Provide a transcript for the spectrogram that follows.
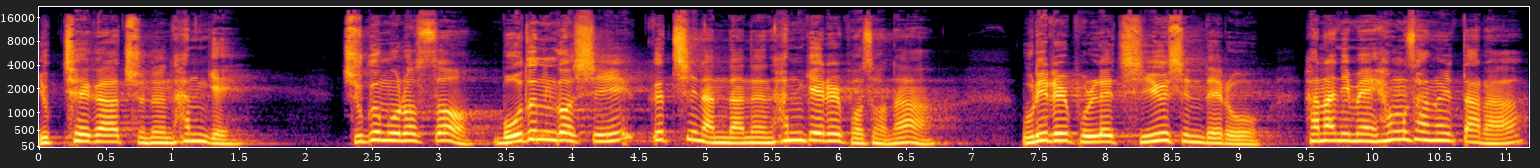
육체가 주는 한계, 죽음으로써 모든 것이 끝이 난다는 한계를 벗어나 우리를 본래 지으신 대로 하나님의 형상을 따라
